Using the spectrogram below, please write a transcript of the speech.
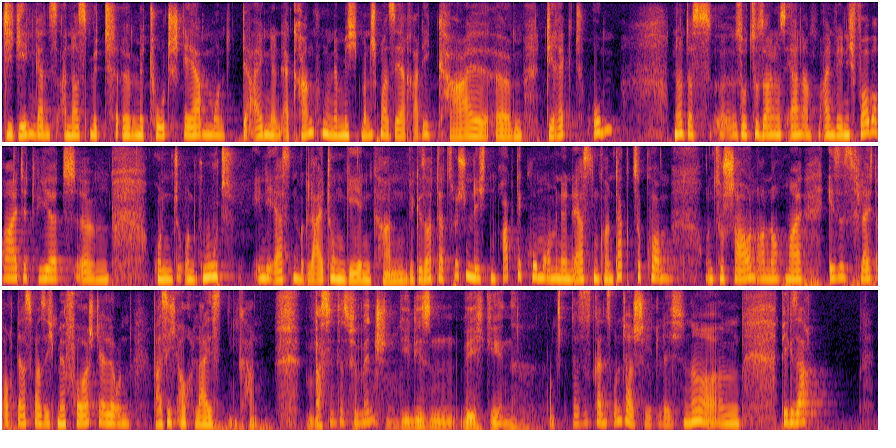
die gehen ganz anders mit, äh, mit Todsterben und der eigenen Erkrankung, nämlich manchmal sehr radikal ähm, direkt um. Ne, dass äh, sozusagen das Ehrenamt ein wenig vorbereitet wird ähm, und, und gut in die ersten Begleitungen gehen kann. Wie gesagt, dazwischen liegt ein Praktikum, um in den ersten Kontakt zu kommen und zu schauen auch nochmal, ist es vielleicht auch das, was ich mir vorstelle und was ich auch leisten kann. Was sind das für Menschen, die diesen Weg gehen? Das ist ganz unterschiedlich. Ne? Ähm, wie gesagt,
